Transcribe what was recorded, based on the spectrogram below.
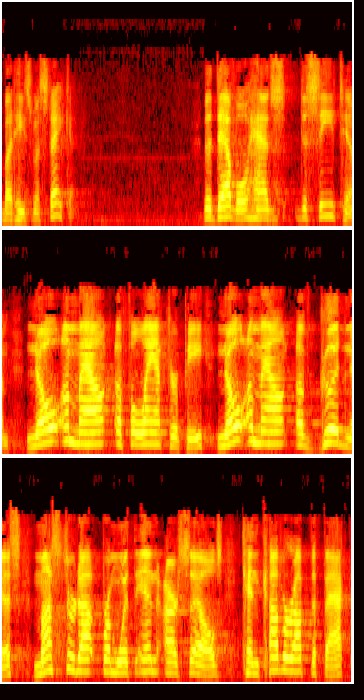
But he's mistaken. The devil has deceived him. No amount of philanthropy, no amount of goodness mustered up from within ourselves can cover up the fact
